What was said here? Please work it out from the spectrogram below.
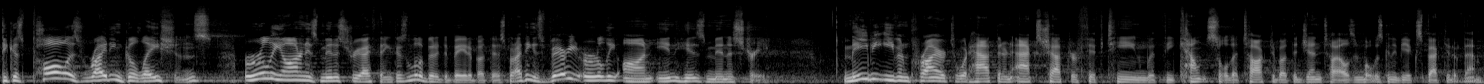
Because Paul is writing Galatians early on in his ministry, I think. There's a little bit of debate about this, but I think it's very early on in his ministry maybe even prior to what happened in Acts chapter 15 with the council that talked about the Gentiles and what was going to be expected of them.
